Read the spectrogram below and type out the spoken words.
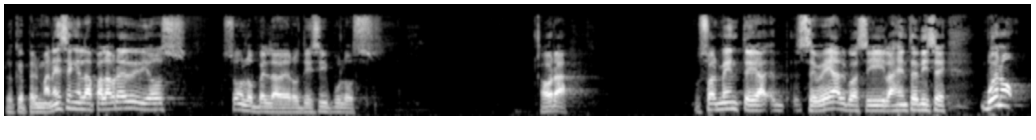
Los que permanecen en la palabra de Dios son los verdaderos discípulos. Ahora, usualmente ah, se ve algo así, la gente dice, bueno,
